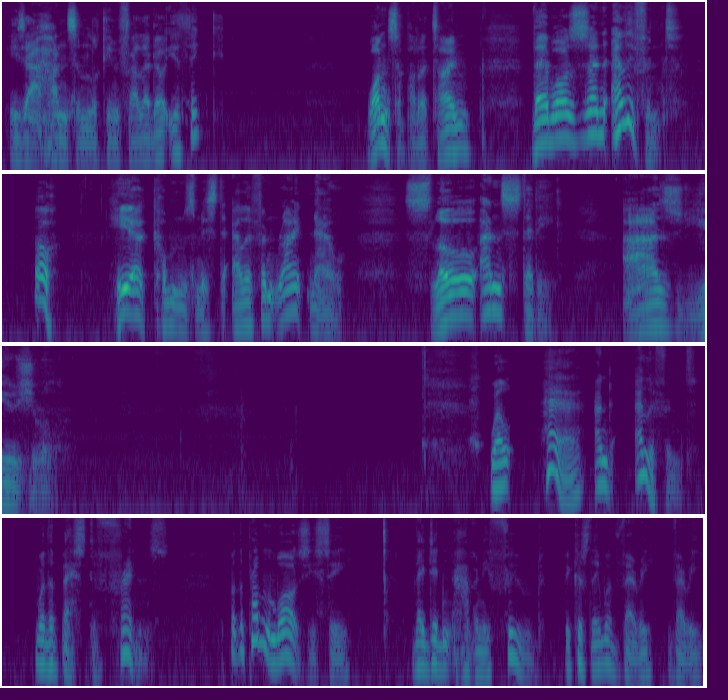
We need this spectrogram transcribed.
He's a handsome looking fellow, don't you think? Once upon a time, there was an elephant. Oh, here comes Mr. Elephant right now, slow and steady, as usual. Well, Hare and Elephant were the best of friends. But the problem was, you see, they didn't have any food because they were very, very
